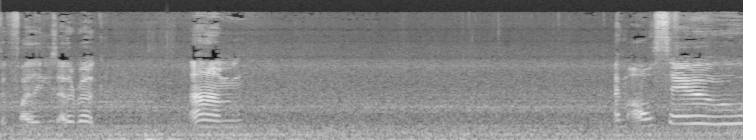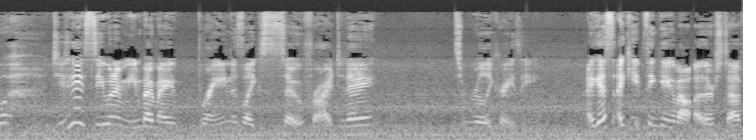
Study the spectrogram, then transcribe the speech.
the Fly Lady's other book. Um, also. Do you guys see what I mean by my brain is like so fried today? It's really crazy. I guess I keep thinking about other stuff,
